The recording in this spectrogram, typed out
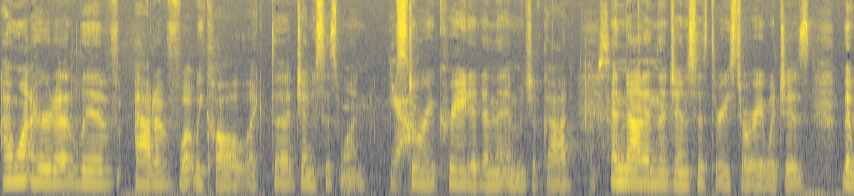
I want her to live out of what we call like the Genesis 1 Yeah. story created in the image of God and not in the Genesis 3 story which is the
